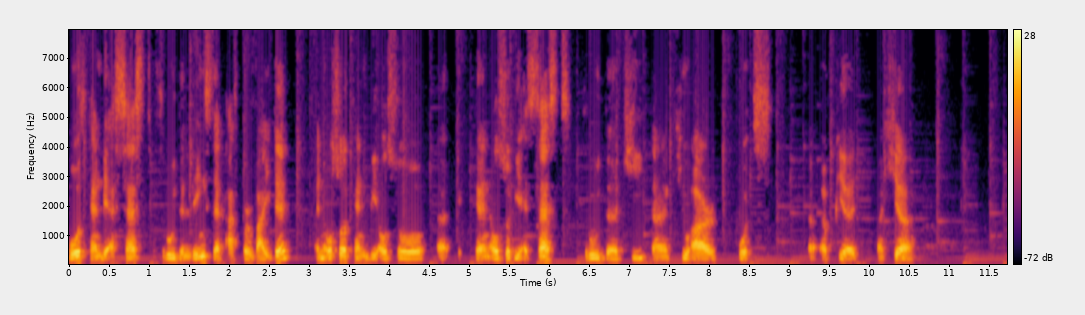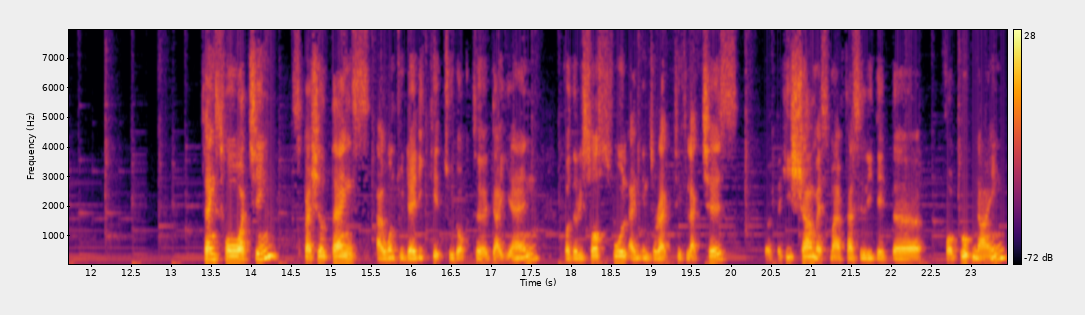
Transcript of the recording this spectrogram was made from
Both can be accessed through the links that I've provided, and also can be also uh, can also be accessed through the key, uh, QR codes uh, appeared uh, here. Thanks for watching. Special thanks I want to dedicate to Dr. Dayan for the resourceful and interactive lectures, Dr. Hisham as my facilitator for Group 9,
